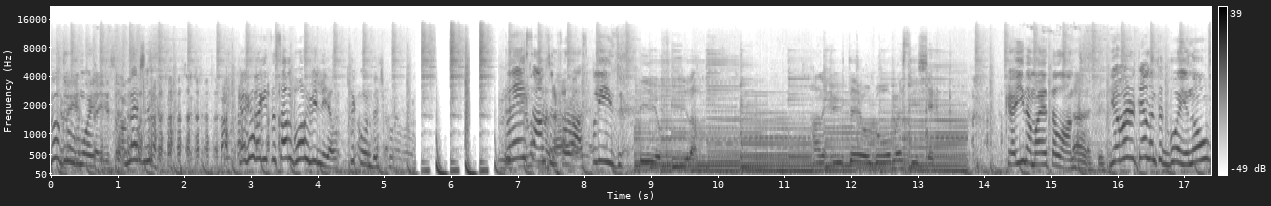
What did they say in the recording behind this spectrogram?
Ну, друг мой, знаешь ли, как говорится, сам Бог велел. Секундочку. Play something for us, please. Tre och fyra. Han är ute och går med sin check. Країна має талант. You're a very talented boy, you know?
